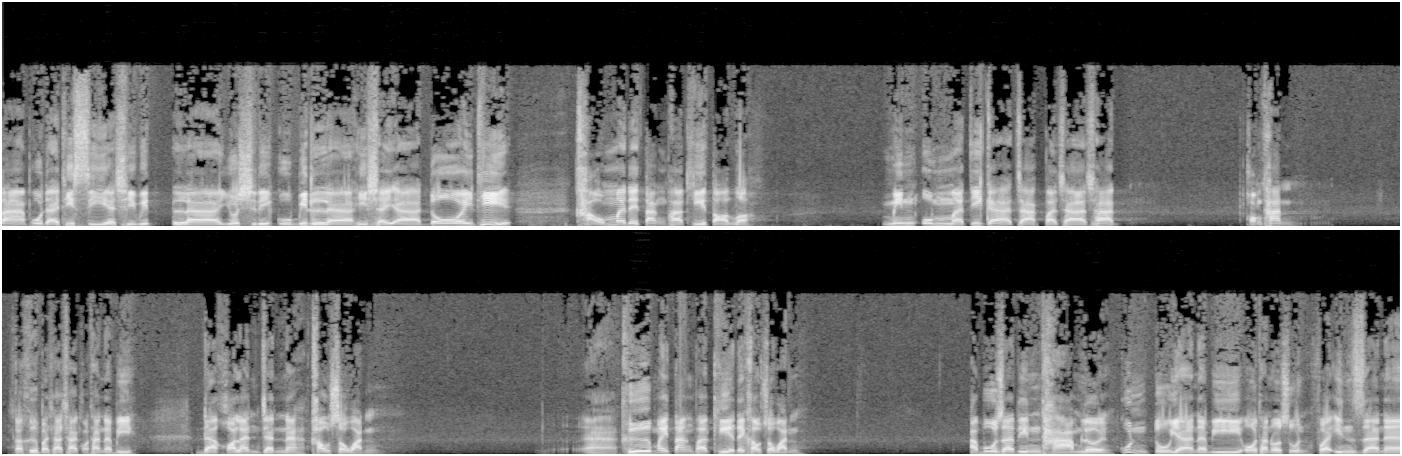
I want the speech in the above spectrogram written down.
ต้า ผู้ใดที่เสียชีวิตลายุชริกูบิลลาฮิชัยอา โดยที่เขาไม่ได้ตั้งภาคีต่อหรอมินอุมมาติกาจากประชาชาติของท่าน ก็คือประชาชาติของท่านนาบี ดาคอลันจันนะเข้าสวรรค์อ่าคือไม่ตั้งภาคีได้เข้าสวรรค์ อบูซาดินถามเลย กุนตูยานาบีโอทานอซุนฟาอินซานะ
